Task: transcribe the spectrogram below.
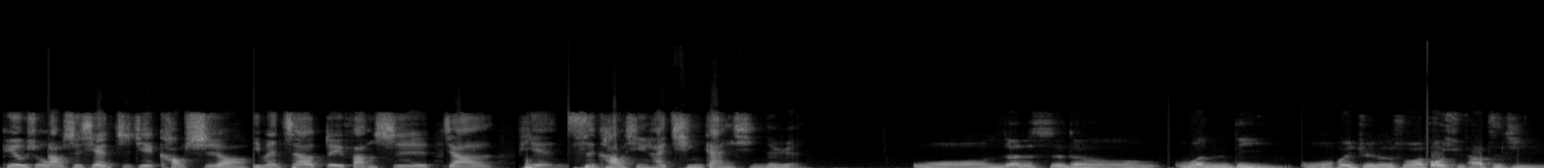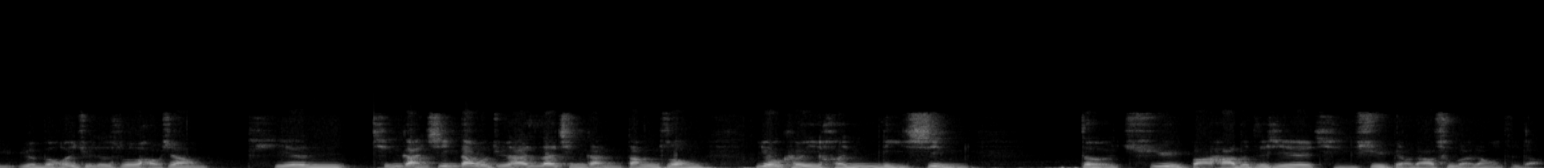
譬如说，老师现在直接考试哦，你们知道对方是比较偏思考型还情感型的人？我认识的温迪，我会觉得说，或许他自己原本会觉得说，好像。偏情感性，但我觉得他是在情感当中又可以很理性的去把他的这些情绪表达出来，让我知道。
